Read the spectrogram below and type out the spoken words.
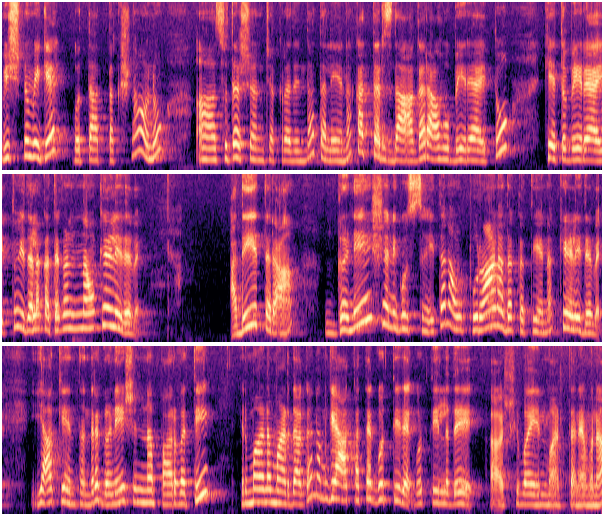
ವಿಷ್ಣುವಿಗೆ ಗೊತ್ತಾದ ತಕ್ಷಣ ಅವನು ಸುದರ್ಶನ ಚಕ್ರದಿಂದ ತಲೆಯನ್ನು ಕತ್ತರಿಸ್ದ. ಆಗ ರಾಹು, ಬೇರೆ ಆಯಿತು, ಕೇತು ಬೇರೆ ಆಯಿತು, ಇದೆಲ್ಲ ಕಥೆಗಳನ್ನ ನಾವು ಕೇಳಿದ್ದೇವೆ. ಅದೇ ಥರ ಗಣೇಶನಿಗೂ ಸಹಿತ ನಾವು ಪುರಾಣದ ಕಥೆಯನ್ನು ಕೇಳಿದ್ದೇವೆ. ಯಾಕೆ ಅಂತಂದರೆ ಗಣೇಶನ ಪಾರ್ವತಿ ನಿರ್ಮಾಣ ಮಾಡಿದಾಗ ನಮಗೆ ಆ ಕತೆ ಗೊತ್ತಿದೆ. ಗೊತ್ತಿಲ್ಲದೆ ಶಿವ ಏನು ಮಾಡ್ತಾನೆ ಅವನ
